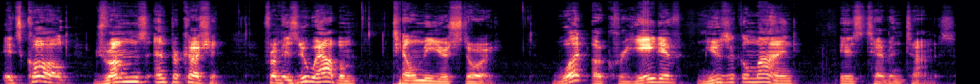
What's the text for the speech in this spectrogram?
It's called Drums and Percussion from his new album, Tell Me Your Story. What a creative musical mind is Tevin Thomas.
